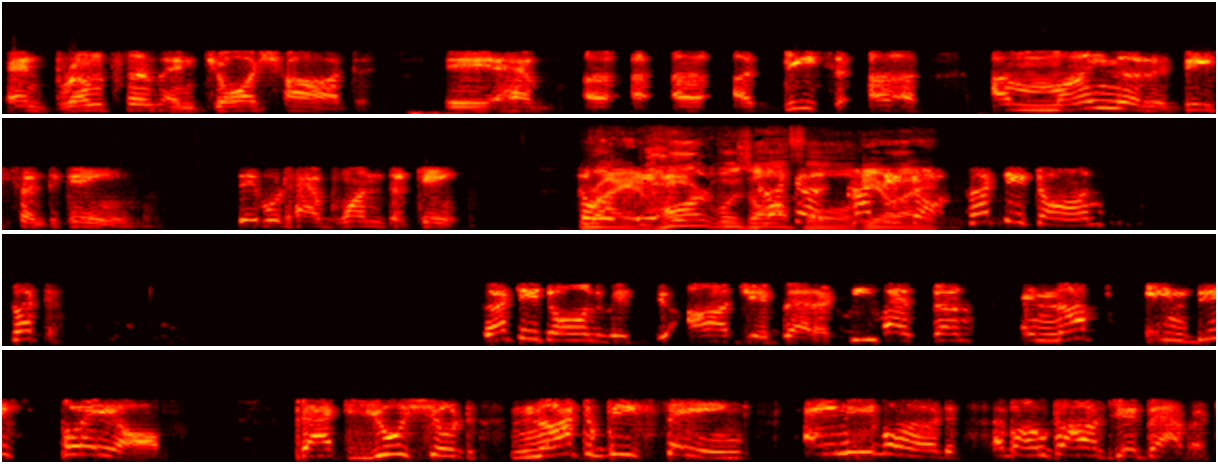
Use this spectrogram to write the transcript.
and Brunson and Josh Hart uh, have a, a, a, a decent, a, a minor decent game, they would have won the game. Right, uh, Hart was cut, awful. Cut You're it right. On, cut it on. Cut cut it on with RJ Barrett. He has done enough in this playoff that you should not be saying any word about RJ Barrett.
